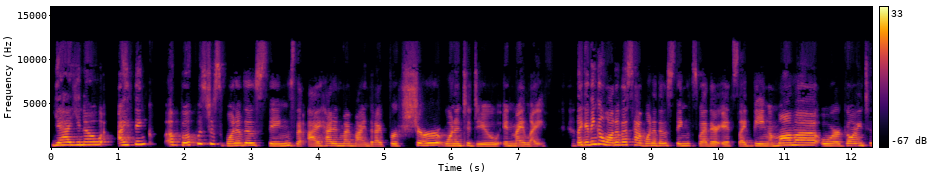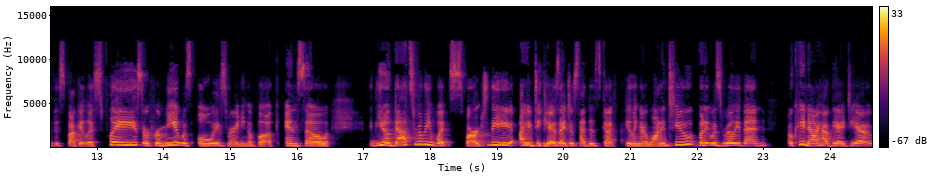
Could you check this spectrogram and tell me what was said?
Yeah, you know, I think a book was just one of those things that I had in my mind that I for sure wanted to do in my life. Like, I think a lot of us have one of those things, whether it's like being a mama or going to this bucket list place, or for me, it was always writing a book. And so, you know, that's really what sparked the ideas. I just had this gut feeling I wanted to, but it was really then okay, now I have the idea.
